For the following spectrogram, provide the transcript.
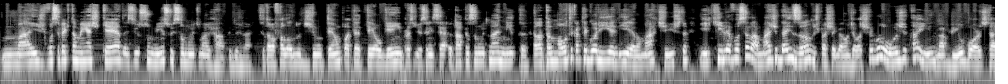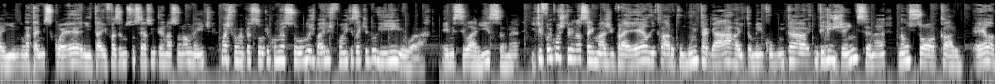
Mas você vê que também as quedas e os sumiços são muito mais rápidos, né? Você tava falando de um tempo até ter alguém para se diferenciar. Eu tava pensando muito na Anitta. Ela tá numa outra categoria ali, ela é uma artista, e que levou, sei lá, mais de 10 anos para chegar onde ela chegou. Hoje tá aí na Billboard, tá aí na Times Square e tá aí fazendo sucesso internacionalmente. Mas foi uma pessoa que começou nos bailes funks aqui do Rio, a MC Larissa, né? E que foi construindo essa imagem para ela, e claro, com muita garra garra e também com muita inteligência, né? Não só, claro, ela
